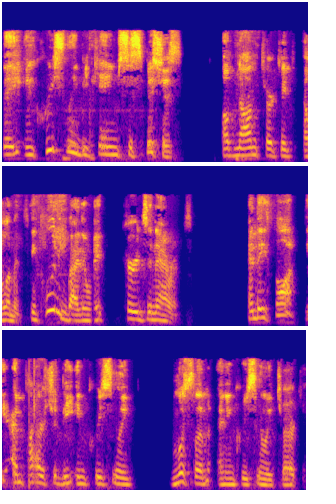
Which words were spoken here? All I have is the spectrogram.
they increasingly became suspicious of non-Turkic elements, including, by the way, Kurds and Arabs. And they thought the empire should be increasingly Muslim and increasingly Turkic.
